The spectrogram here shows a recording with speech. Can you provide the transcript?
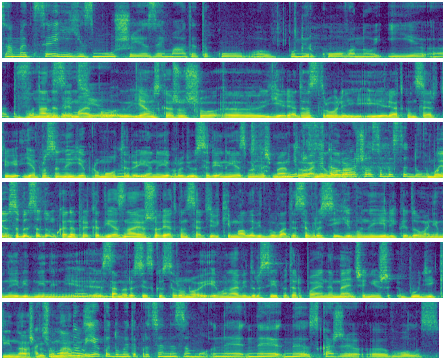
Саме це її змушує займати таку е, помірковану і е, таку Вона не займає я вам скажу, що е, є ряд гастролей і ряд концертів. Я просто не є промоутер, я не є продюсер, я не є з Мені менеджменту. Ані цікава ваша особиста думка. Моя особиста думка, наприклад, я знаю, що ряд концертів, які мали відбуватися в Росії, вони є ліквідовані, вони є відмінені е, саме російською стороною, і вона від Росії потерпає не менше ніж будь-який наш А чому виконавець. вона, як ви думаєте, про це не замо не, не, не скаже вголос?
